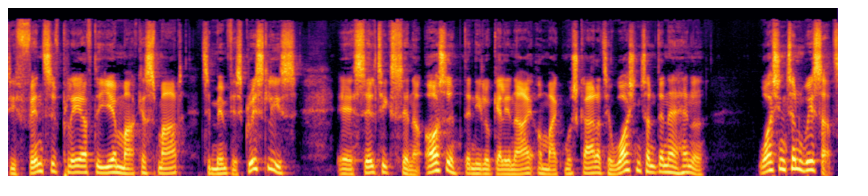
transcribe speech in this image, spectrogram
Defensive Player of the Year Marcus Smart til Memphis Grizzlies. Øh, Celtics sender også Danilo Gallinari og Mike Muscala til Washington den her handel. Washington Wizards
